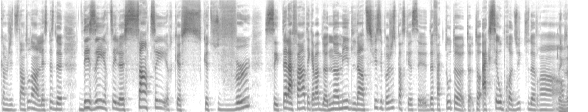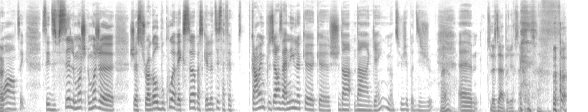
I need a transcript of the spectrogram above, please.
comme j'ai dit tantôt, dans l'espèce de désir, tu sais, le sentir que ce que tu veux, c'est telle affaire, tu es capable de le nommer, de l'identifier. C'est pas juste parce que c'est de facto, tu as, accès aux produits que tu devrais en, en boire. tu sais. C'est difficile. Moi, je, moi je, je struggle beaucoup avec ça parce que là, tu sais, ça fait quand même plusieurs années là, que, que je suis dans, dans game. Tu vois, j'ai pas dit jeu. Ouais. Euh, Tu l'as dit après, ça compte.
